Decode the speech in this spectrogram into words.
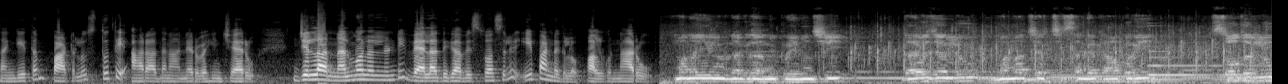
సంగీతం పాటలు స్తుతి ఆరాధన నిర్వహించారు. జిల్లా నల్మూలల నుండి వేలాదిగా విశ్వాసులు ఈ పండుగలో పాల్గొన్నారు. మన నగరాన్ని ప్రేమించి దైవజనులు మన చర్చి సంఘ కాపరి సోదరులు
